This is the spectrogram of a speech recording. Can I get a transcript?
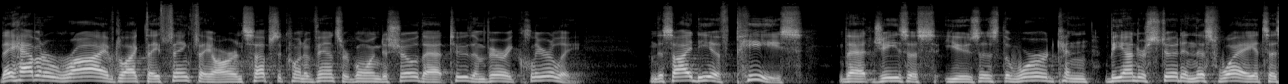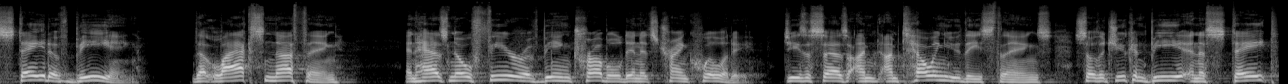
They haven't arrived like they think they are, and subsequent events are going to show that to them very clearly. And this idea of peace that Jesus uses, the word can be understood in this way it's a state of being that lacks nothing and has no fear of being troubled in its tranquility. Jesus says, I'm, I'm telling you these things so that you can be in a state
